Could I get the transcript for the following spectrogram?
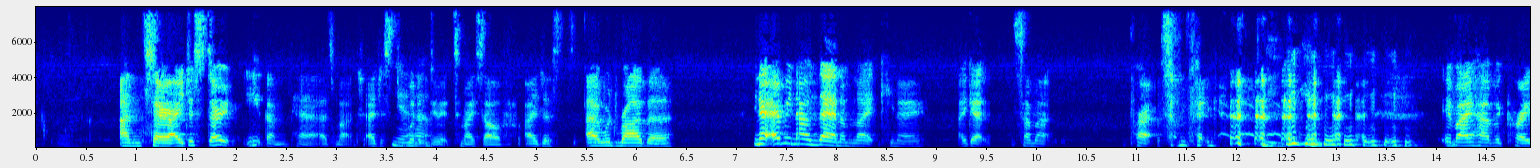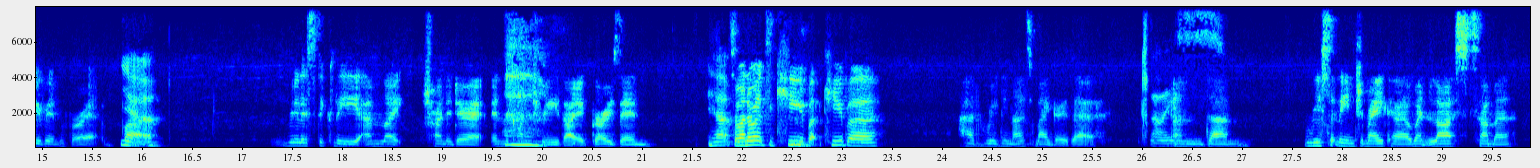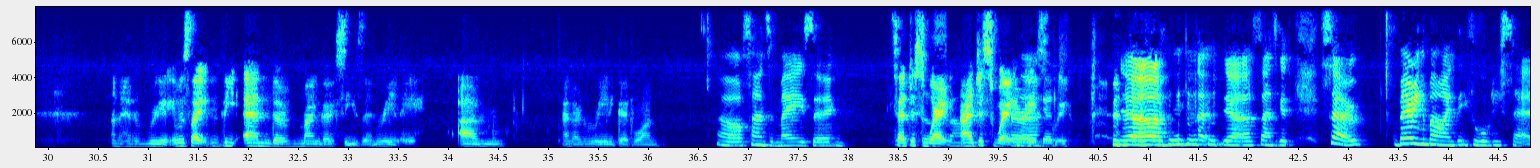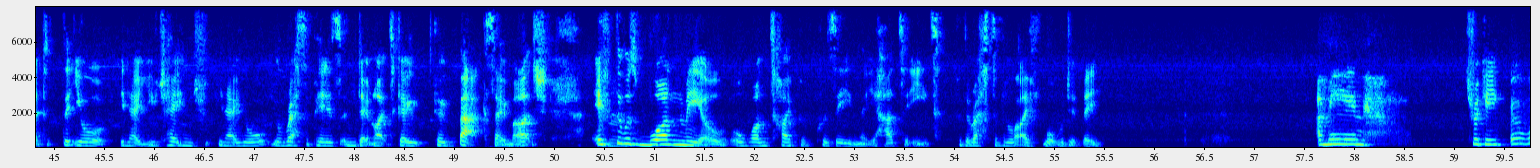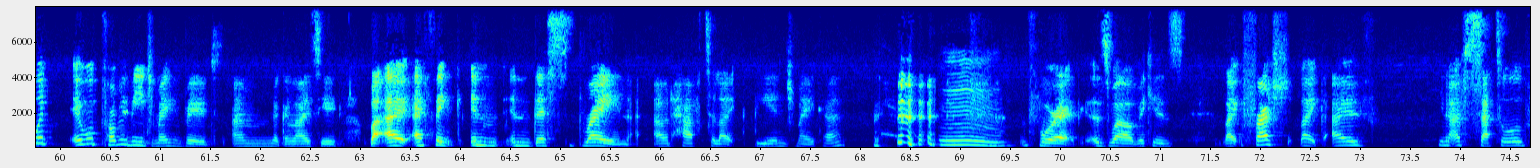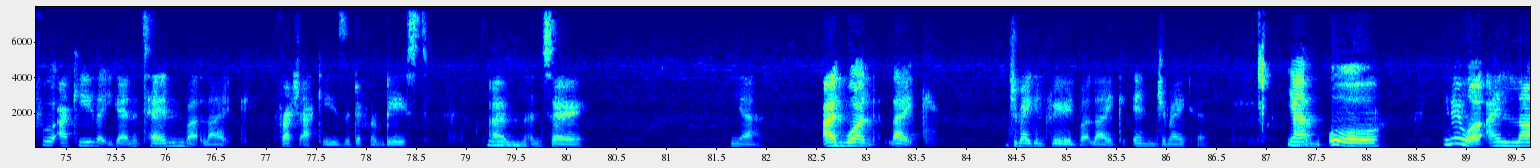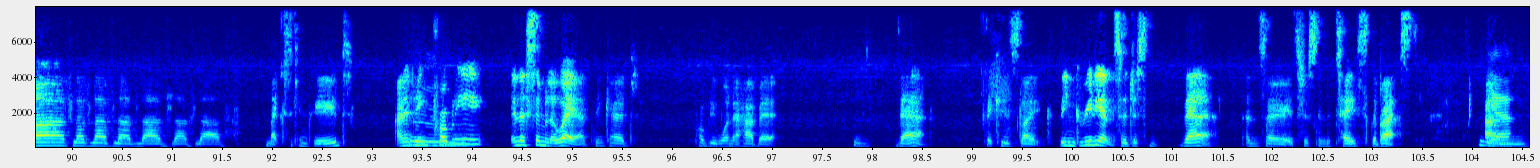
and so I just don't eat them here as much I just Yeah. wouldn't do it to myself I just I would rather you know every now and then I'm like you know I get some at prep or something if I have a craving for it but Yeah. realistically I'm like trying to do it in the country that it grows in Yeah. so when I went to Cuba Cuba had really nice mango there nice. and um, recently in Jamaica, I went last summer, and I had a really. It was like the end of mango season, really, um, and a really good one. Oh, sounds amazing. So I just wait. I just wait, basically. Yeah. yeah, sounds good. So, bearing in mind that you've already said that you're, you know, you change, you know, your your recipes and you don't like to go go back so much. If there Mm. was one meal or one type of cuisine that you had to eat for the rest of your life, what would it be? I mean, Tricky. it would it would probably be Jamaican food. I'm not gonna lie to you, but I I think in in this brain, I would have to like be in Jamaica. Mm. for it as well because like fresh like I've you know I've settled for ackee that you get in a tin but like fresh ackee is a different beast um and so yeah I'd want like Jamaican food but like in Jamaica Yeah. um, or you know what I love love love love love love love Mexican food and I think Mm. probably in a similar way I think I'd probably want to have it there because like the ingredients are just there and so it's just going to taste the best Yeah. um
